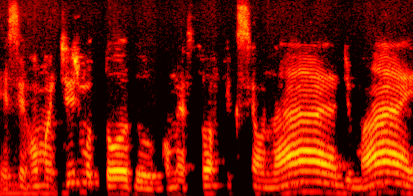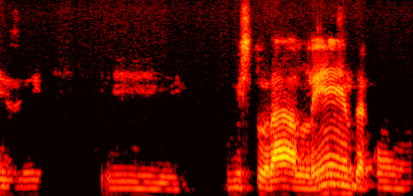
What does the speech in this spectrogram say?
esse uhum. romantismo todo começou a ficcionar demais e, e misturar a lenda com,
